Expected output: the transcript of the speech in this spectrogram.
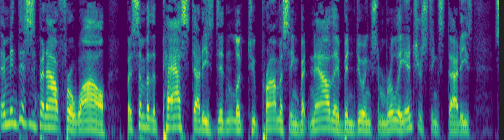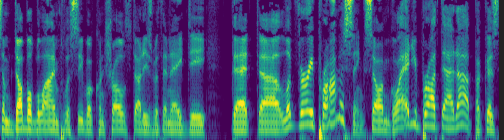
I mean, this has been out for a while, but some of the past studies didn't look too promising. But now they've been doing some really interesting studies, some double-blind, placebo-controlled studies with NAD that uh, look very promising. So I'm glad you brought that up because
